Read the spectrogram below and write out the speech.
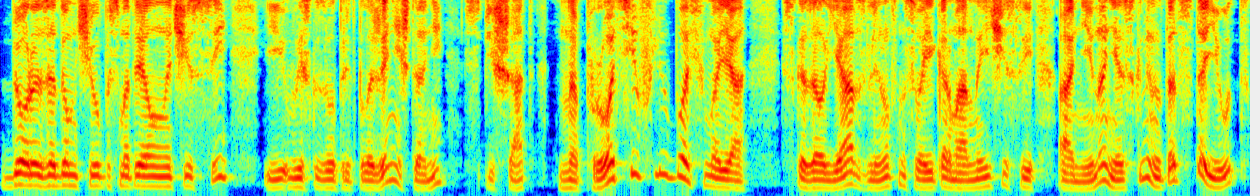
Дора задумчиво посмотрела на часы и высказала предположение, что они спешат. Напротив, любовь моя, — сказал я, взглянув на свои карманные часы. «Они на несколько минут отстают».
